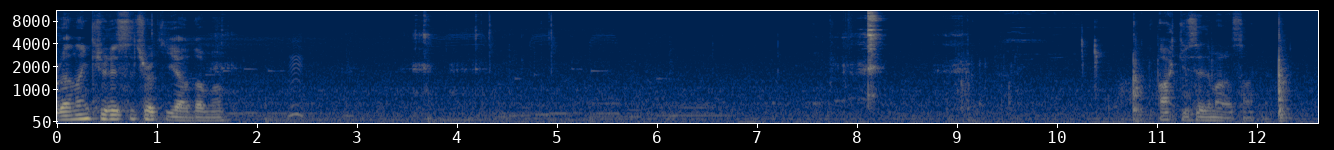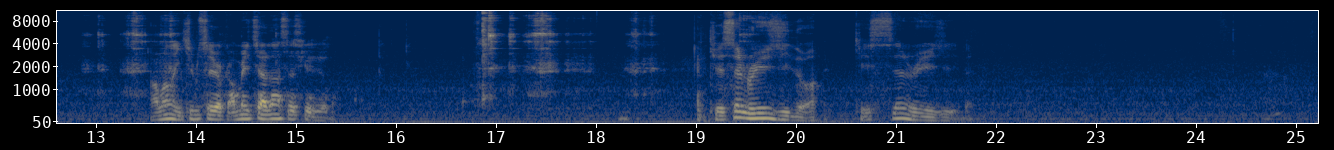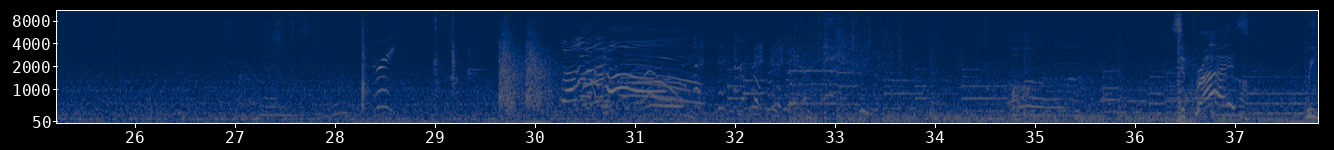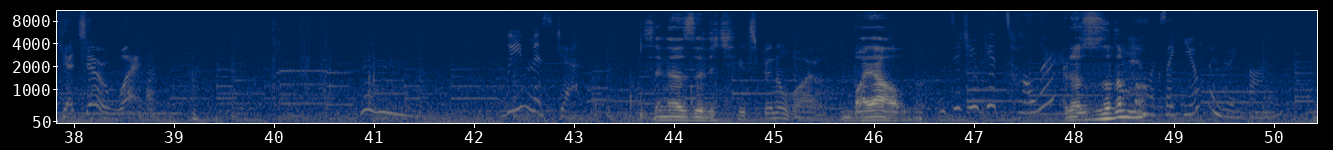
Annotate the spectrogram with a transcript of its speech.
Buranın küresi çok iyi adamı. Ah güzelim arasan. Amanın kimse yok ama içeriden ses geliyordu. Kesin Ryuji'ydi o. Kesin Ryuji'ydi. Uzadın mı?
